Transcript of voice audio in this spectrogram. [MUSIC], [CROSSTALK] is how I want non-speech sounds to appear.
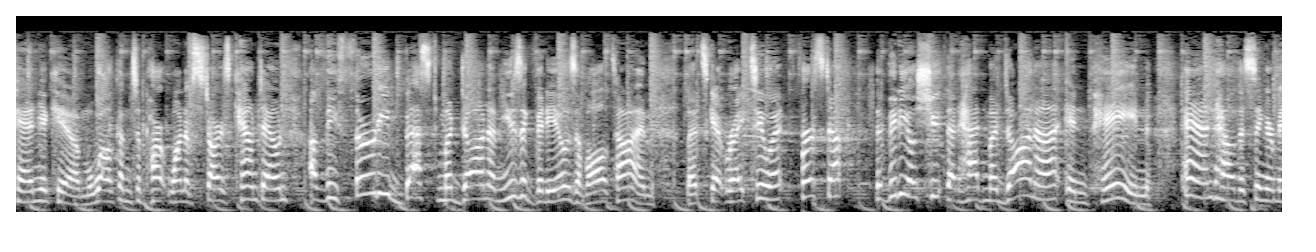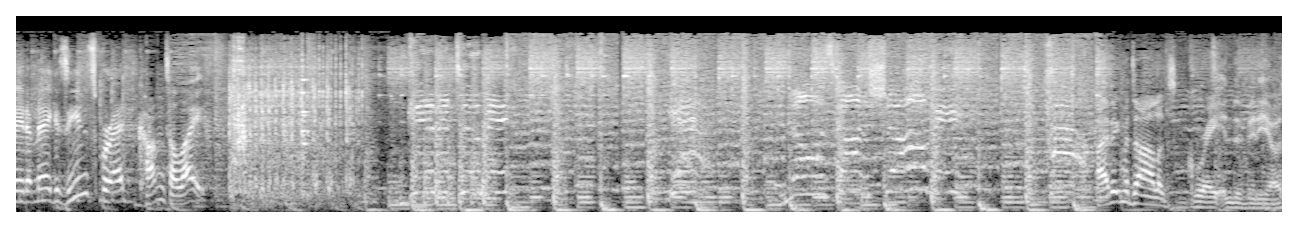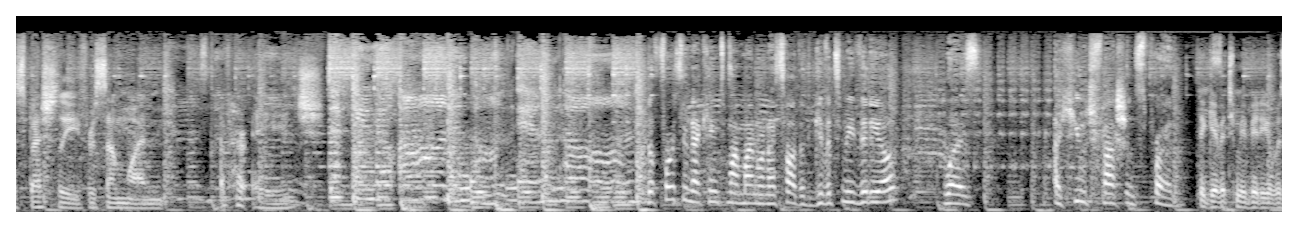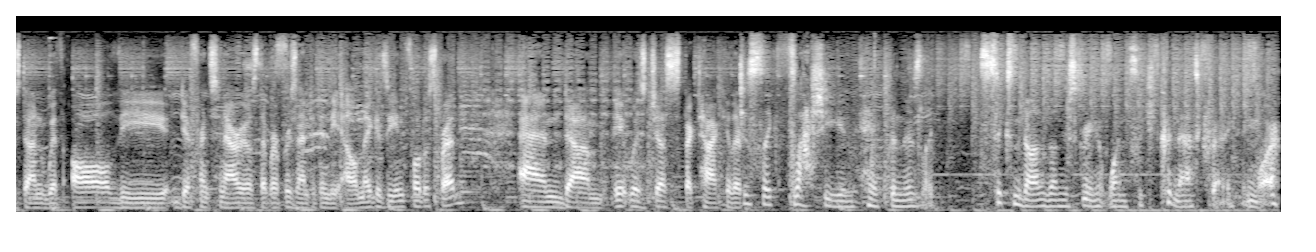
Tanya Kim. Welcome to part one of Star's countdown of the 30 best Madonna music videos of all time. Let's get right to it. First up, the video shoot that had Madonna in pain, and how the singer made a magazine spread come to life. I think Madonna looks great in the video, especially for someone of her age. The first thing that came to my mind when I saw the Give It To Me video was a huge fashion spread. The Give It To Me video was done with all the different scenarios that were presented in the Elle magazine photo spread. And um, it was just spectacular. Just like flashy and hip, and there's like six Madonnas on your screen at once. Like you couldn't ask for anything more.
